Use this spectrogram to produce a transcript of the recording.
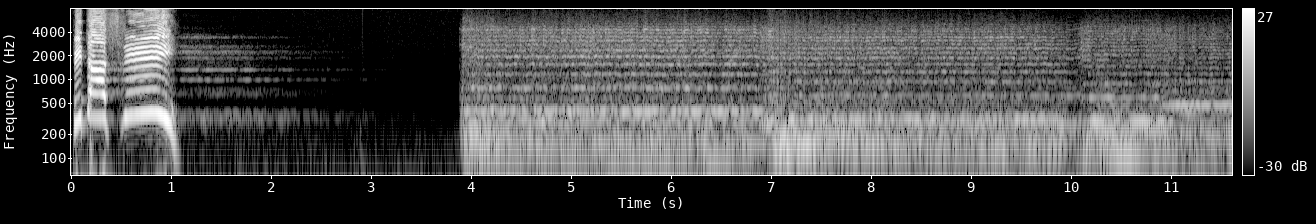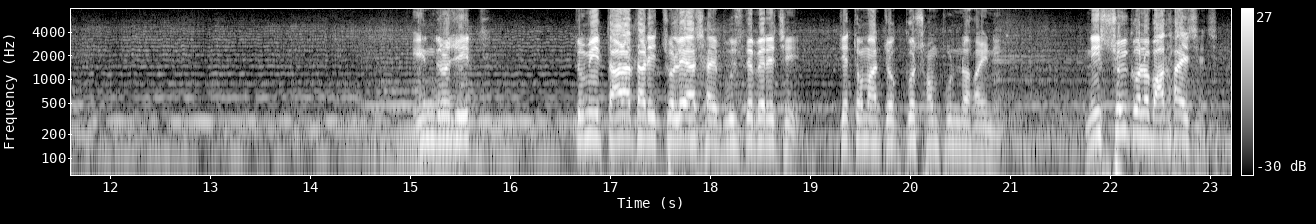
পিতাশ্রী। ইন্দ্রজিৎ, তুমি তাড়াতাড়ি চলে আসায় বুঝতে পেরেছি যে তোমার যোগ্য সম্পূর্ণ হয়নি। নিশ্চয়ই কোনো বাধা এসেছে।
